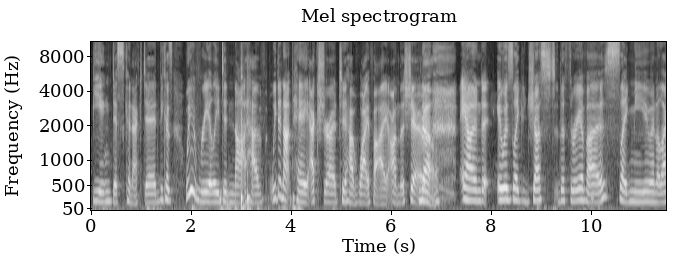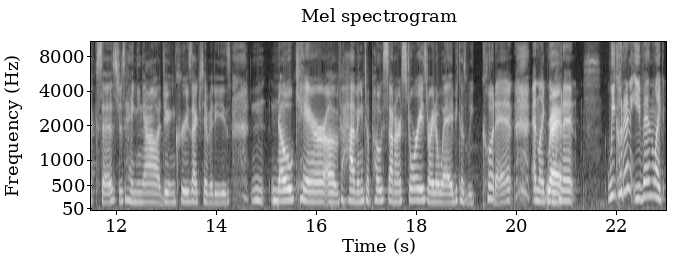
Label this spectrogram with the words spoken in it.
being disconnected because we really did not have, we did not pay extra to have Wi Fi on the ship. No. And it was like just the three of us, like me, you, and Alexis, just hanging out, doing cruise activities. N- no care of having to post on our stories right away because we couldn't. And like, right. we couldn't, we couldn't even like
